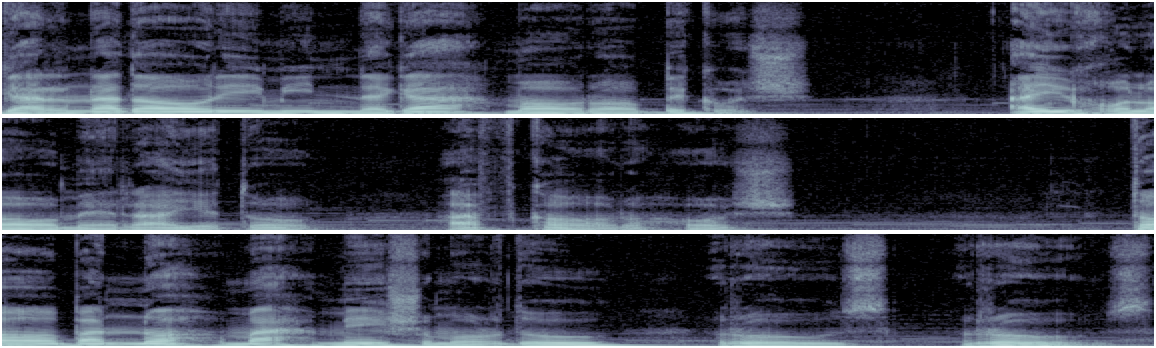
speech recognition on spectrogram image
گر نداریم این نگه ما را بکش ای غلام رأی تو افکار و هوش تا به نه مه می شمردو روز روز.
